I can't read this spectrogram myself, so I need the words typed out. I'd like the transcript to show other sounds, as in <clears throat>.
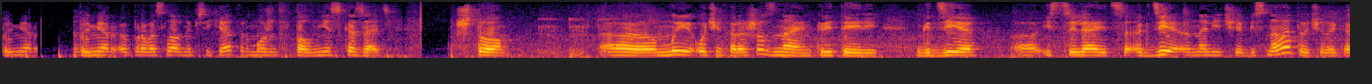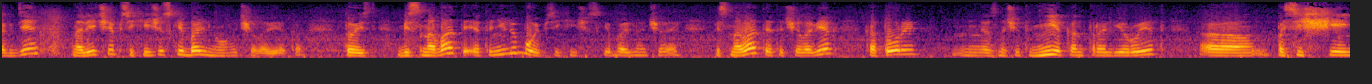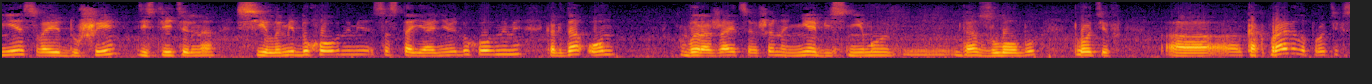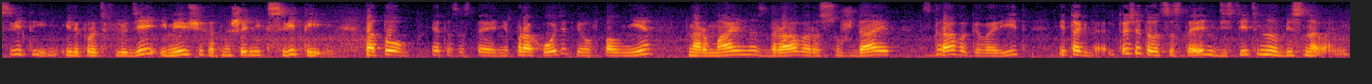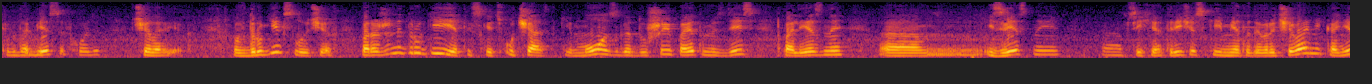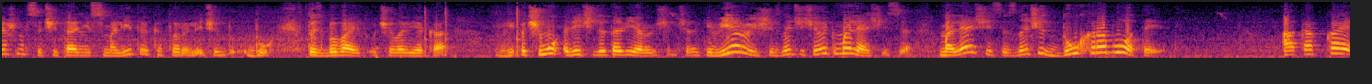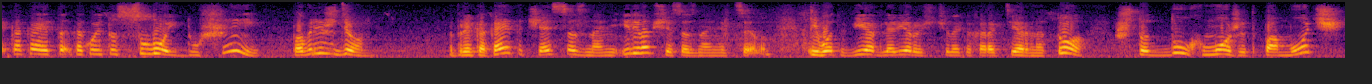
Например, например, православный психиатр может вполне сказать, что э, мы очень хорошо знаем критерий, где э, исцеляется, где наличие бесноватого человека, а где наличие психически больного человека. То есть бесноватый это не любой психически больной человек. Бесноватый это человек, который значит, не контролирует э, посещение своей души действительно силами духовными, состояниями духовными, когда он выражает совершенно необъяснимую да, злобу против, э, как правило, против святынь или против людей, имеющих отношение к святыне. Потом это состояние проходит, и он вполне нормально, здраво рассуждает, здраво говорит – и так далее. То есть это вот состояние действительного беснования, когда бесы входят в человека. В других случаях поражены другие, так сказать, участки мозга, души, поэтому здесь полезны э, известные э, психиатрические методы врачевания, конечно, в сочетании с молитвой, которая лечит дух. То есть бывает у человека Почему речь идет о верующем человеке? Верующий значит человек молящийся. Молящийся значит дух работает а какая, какая-то, какой-то слой души поврежден. Например, какая-то часть сознания или вообще сознание в целом. И вот вер, для верующего человека характерно то, что дух может помочь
